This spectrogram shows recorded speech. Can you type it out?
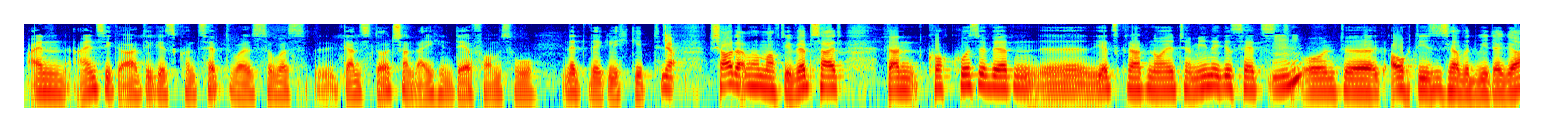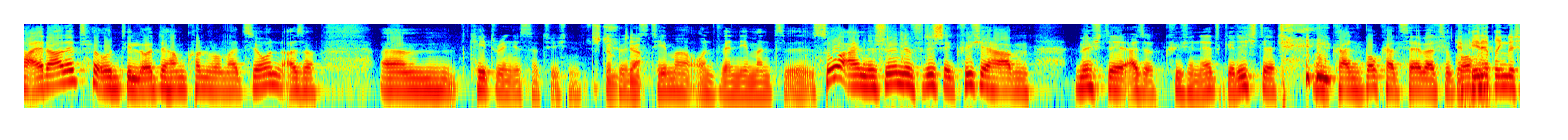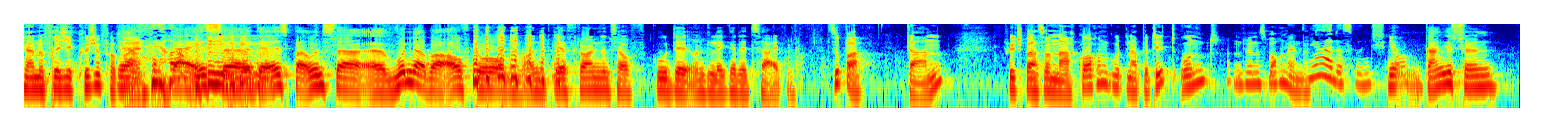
ein einzigartiges Konzept, weil es sowas ganz Deutschland eigentlich in der Form so nicht wirklich gibt. Ja. Schaut einfach mal auf die Website. Dann Kochkurse werden äh, jetzt gerade neue Termine gesetzt und äh, auch dieses Jahr wird wieder geheiratet und die Leute haben Konfirmation. Also ähm, Catering ist natürlich ein Stimmt, schönes ja. Thema und wenn jemand äh, so eine schöne frische Küche haben möchte, also Küche nicht, Gerichte und keinen Bock hat selber zu Der kochen. Peter bringt euch eine frische Küche vorbei. Ja, Der, ist, äh, der ist bei uns da äh, wunderbar aufgehoben und wir freuen uns auf gute und leckere Zeiten. Super. Dann viel Spaß beim Nachkochen, guten Appetit und ein schönes Wochenende. Ja, das wünsche ich Ja, auch. Dankeschön.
